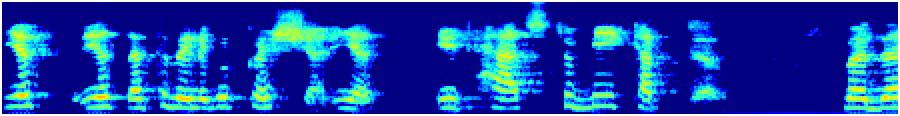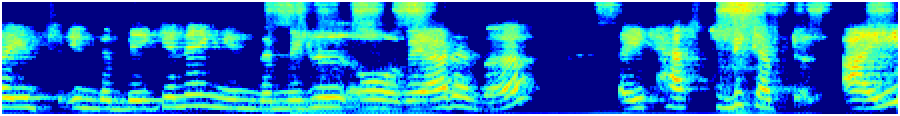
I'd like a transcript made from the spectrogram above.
Yes, yes, that's a really good question. Yes, it has to be capital. Whether it's in the beginning, in the middle, or wherever, it has to be capital. I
